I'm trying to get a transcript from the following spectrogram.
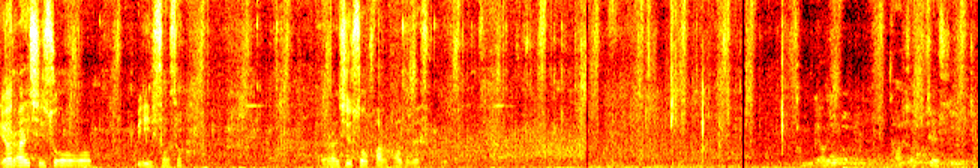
11시 수업이 있어서 11시 수업하러 가보겠습니다. 감량이 5시였습니다.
